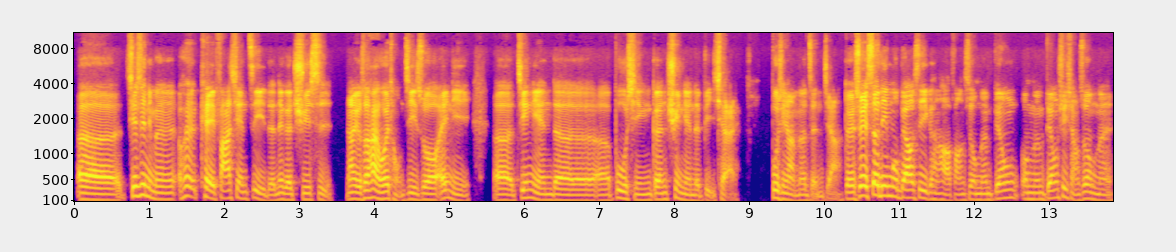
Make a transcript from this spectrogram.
呃，其实你们会可以发现自己的那个趋势，然后有时候还会统计说，哎，你呃今年的呃步行跟去年的比起来，步行量有没有增加？对，所以设定目标是一个很好的方式，我们不用我们不用去想说我们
